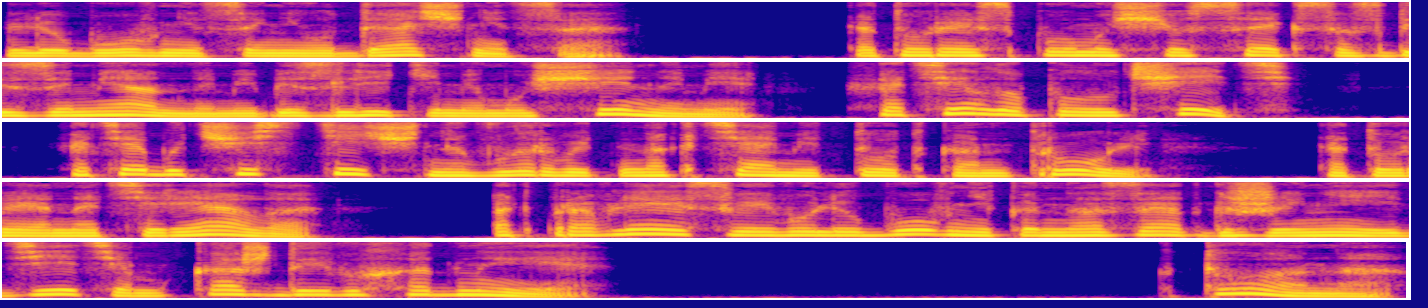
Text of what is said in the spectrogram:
Любовница-неудачница, которая с помощью секса с безымянными, безликими мужчинами хотела получить, хотя бы частично вырвать ногтями тот контроль, который она теряла, отправляя своего любовника назад к жене и детям каждые выходные. Кто она?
